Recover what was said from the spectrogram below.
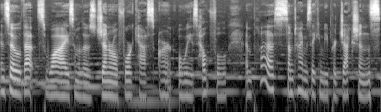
And so that's why some of those general forecasts aren't always helpful. And plus, sometimes they can be projections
